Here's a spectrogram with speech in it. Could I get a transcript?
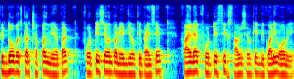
फिर दो बजकर छप्पन मिनट पर forty seven point eight zero की प्राइस से five lakh forty six thousand शेयरों की एक बिकवाली और हुई।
